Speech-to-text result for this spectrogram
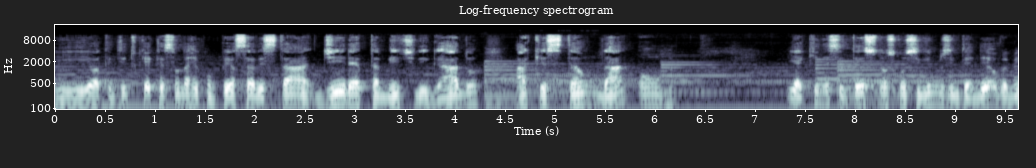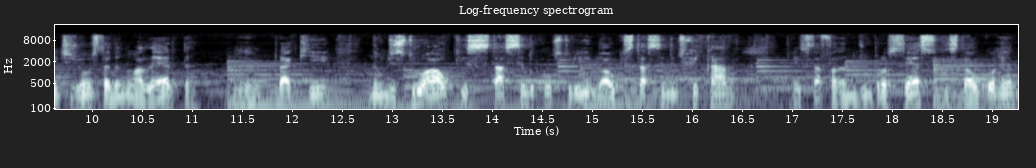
E eu acredito que a questão da recompensa ela está diretamente ligado à questão da honra. E aqui nesse texto nós conseguimos entender, obviamente João está dando um alerta né, para que não destrua algo que está sendo construído, algo que está sendo edificado. Ele está falando de um processo que está ocorrendo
